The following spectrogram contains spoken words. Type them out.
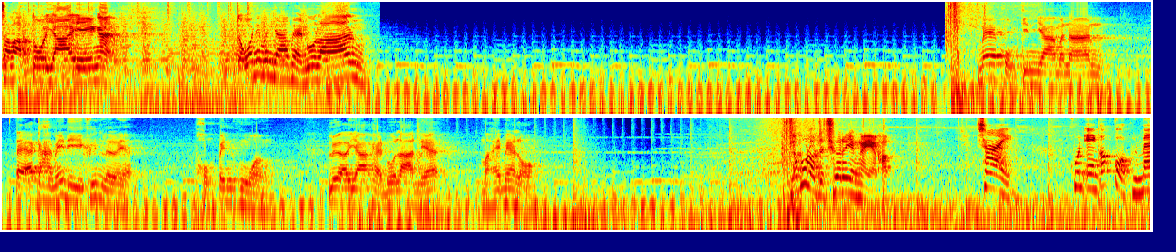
สลับตัวยาเองอะแต่ว่านี่มันยาแผนโบราณ แม่ผมกินยามานาน แต่อาการไม่ดีขึ้นเลยอะผมเป็นห่วงเลยเอายาแผนโบราณเนี้ย มาให้แม่ลอง แล้วพวกเราจะเชื่อได้ยังไงอะครับ ใช่ คุณเองก็โกรธคุณแม่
